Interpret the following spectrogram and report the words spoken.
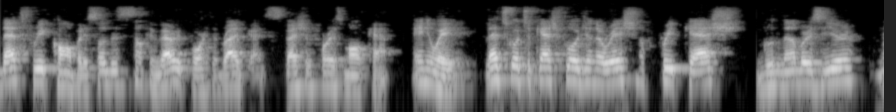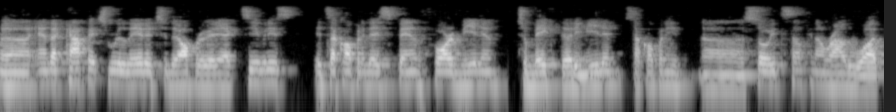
debt-free company. So this is something very important, right, guys? Especially for a small cap. Anyway, let's go to cash flow generation of free cash. Good numbers here. Uh, and the capex related to the operating activities. It's a company that spent 4 million to make 30 million. It's a company, uh, so it's something around what,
